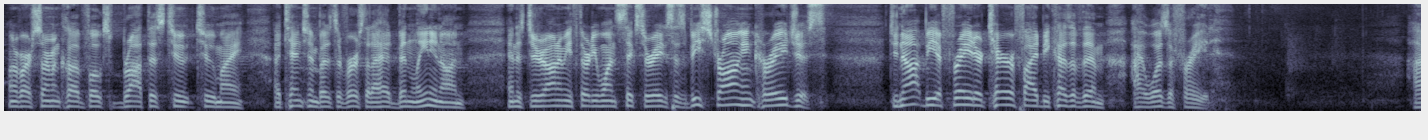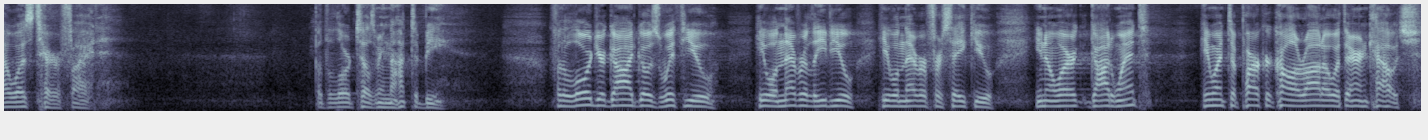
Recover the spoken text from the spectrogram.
One of our sermon club folks brought this to, to my attention, but it's a verse that I had been leaning on. And it's Deuteronomy 31, 6 or 8. It says, Be strong and courageous. Do not be afraid or terrified because of them. I was afraid. I was terrified. But the Lord tells me not to be. For the Lord your God goes with you. He will never leave you, He will never forsake you. You know where God went? He went to Parker, Colorado with Aaron Couch.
